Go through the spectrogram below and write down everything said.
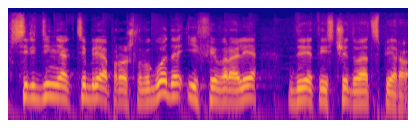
в середине октября прошлого года и в феврале 2021.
